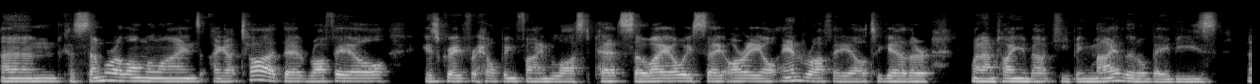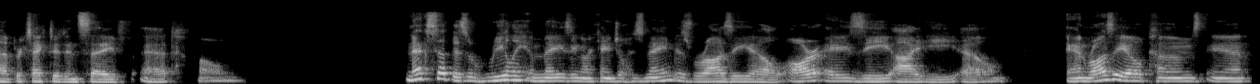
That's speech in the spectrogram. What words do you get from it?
um, because somewhere along the lines, I got taught that Raphael is great for helping find lost pets. So I always say Ariel and Raphael together when I'm talking about keeping my little babies uh, protected and safe at home. Next up is a really amazing archangel. His name is Raziel, R A Z I E L. And Raziel comes in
